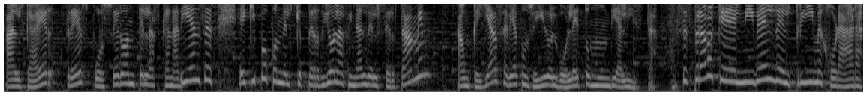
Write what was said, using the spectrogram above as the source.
al caer 3 por 0 ante las canadienses, equipo con el que perdió la final del certamen aunque ya se había conseguido el boleto mundialista. Se esperaba que el nivel del Tri mejorara,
